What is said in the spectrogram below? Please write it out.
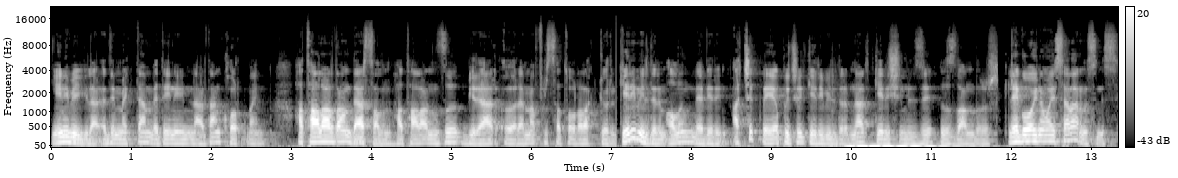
Yeni bilgiler edinmekten ve deneyimlerden korkmayın. Hatalardan ders alın. Hatalarınızı birer öğrenme fırsatı olarak görün. Geri bildirim alın ve verin. Açık ve yapıcı geri bildirimler gelişiminizi hızlandırır. Lego oynamayı sever misiniz?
